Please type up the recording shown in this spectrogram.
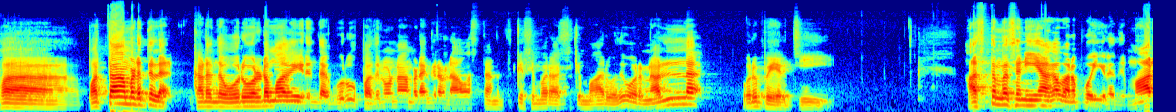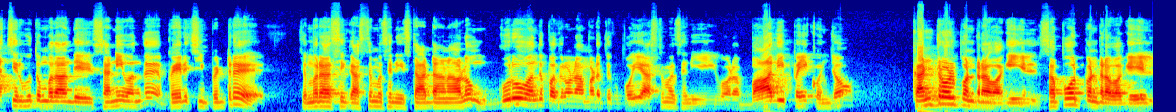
ப பத்தாம் இடத்துல கடந்த ஒரு வருடமாக இருந்த குரு பதினொன்றாம் இடங்கிற லாபஸ்தானத்துக்கு சிம்மராசிக்கு மாறுவது ஒரு நல்ல ஒரு பயிற்சி. அஸ்தம சனியாக வரப்போகிறது. மார்ச் இருபத்தி ஒன்பதாம் தேதி சனி வந்து பயிற்சி பெற்று சிம்மராசிக்கு அஸ்தம சனி ஸ்டார்ட் ஆனாலும் குரு வந்து பதினொன்றாம் இடத்துக்கு போய் அஸ்தம சனியோட பாதிப்பை கொஞ்சம் கண்ட்ரோல் பண்ற வகையில் சப்போர்ட் பண்ற வகையில்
